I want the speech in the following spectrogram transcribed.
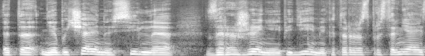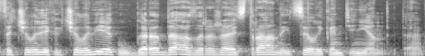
это необычайно сильное заражение, эпидемия, которая распространяется от человека к человеку, города заражает страны и целые континенты. Да?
